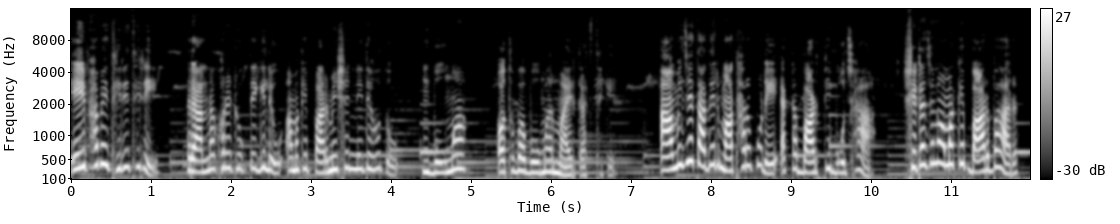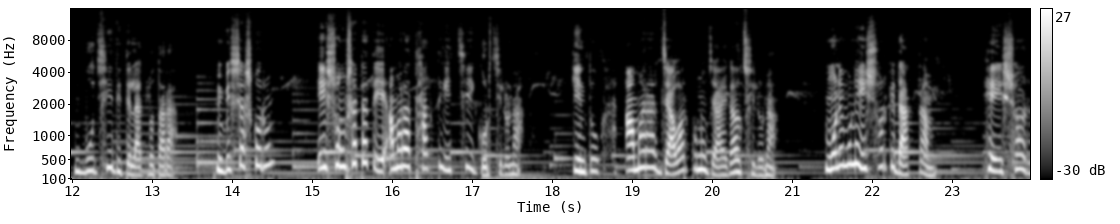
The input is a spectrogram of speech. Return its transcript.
এইভাবে ধীরে ধীরে রান্নাঘরে ঢুকতে গেলেও আমাকে পারমিশন নিতে হতো বৌমা অথবা বৌমার মায়ের কাছ থেকে। আমি যে তাদের মাথার উপরে একটা বাড়তি বোঝা, সেটা যেন আমাকে বারবার বুঝিয়ে দিতে লাগল তারা। বিশ্বাস করুন এই সংসারটাতে আমার আর থাকতে ইচ্ছেই করছিল না। কিন্তু আমার আর যাওয়ার কোনো জায়গাও ছিল না। মনে মনে ঈশ্বরকে ডাকতাম, হে ঈশ্বর,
